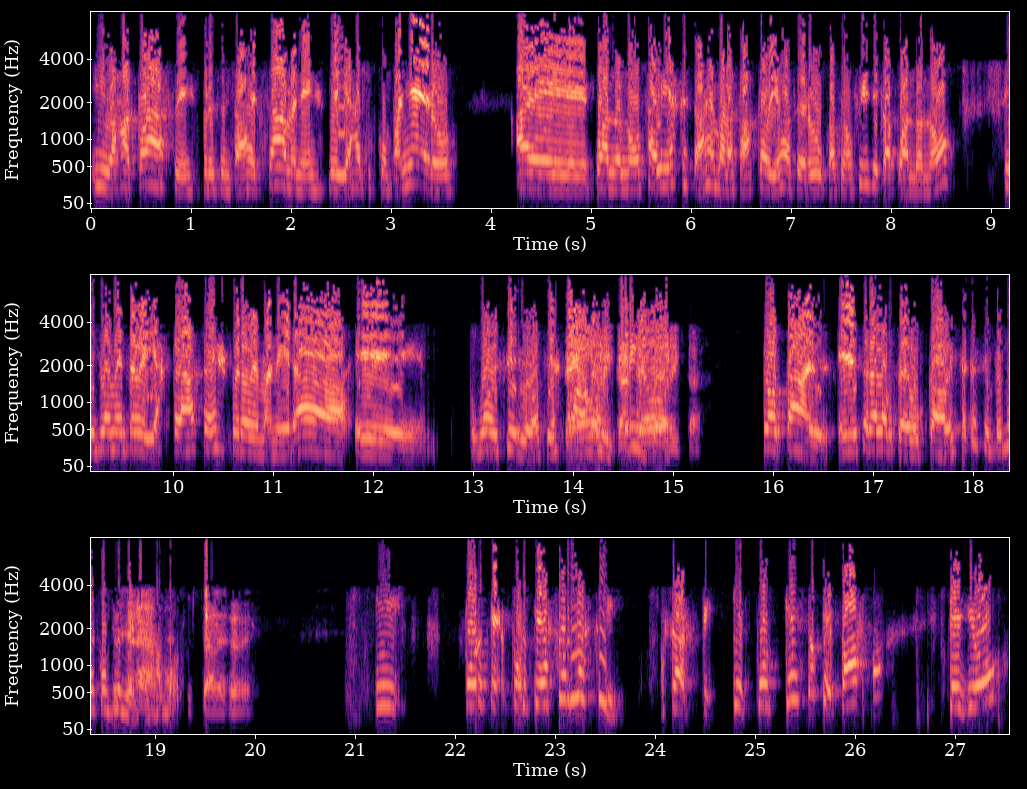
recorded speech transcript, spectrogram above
ibas a clases, presentabas exámenes, veías a tus compañeros, eh, cuando no sabías que estabas embarazada podías hacer educación física, cuando no, simplemente veías clases, pero de manera, eh, ¿cómo decirlo? Hacías teórica, teórica. Total, eso era lo que buscaba, viste que siempre me complementas, ah, amor. Y, ¿por qué, ¿por qué hacerlo así? O sea, ¿qué, qué, ¿por qué eso que pasa? Que yo,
